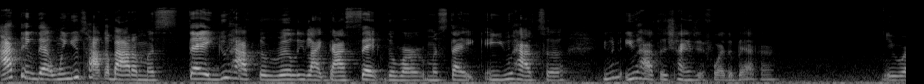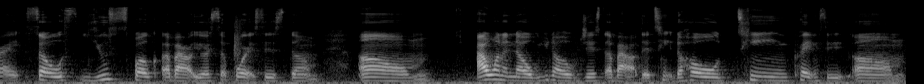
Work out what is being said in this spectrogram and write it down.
I think that when you talk about a mistake, you have to really like dissect the word mistake and you have to you you have to change it for the better. You're right. So you spoke about your support system. Um I want to know, you know, just about the team, the whole teen pregnancy um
